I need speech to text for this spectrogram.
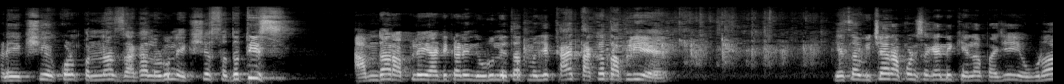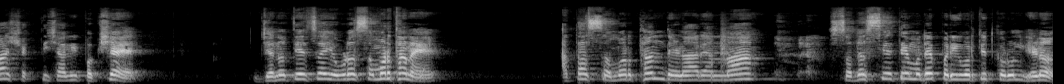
आणि एकशे एकोणपन्नास जागा लढून एकशे सदतीस आमदार आपले या ठिकाणी निवडून येतात. म्हणजे काय ताकद आपली आहे? याचा विचार आपण सगळ्यांनी केला पाहिजे. एवढा शक्तिशाली पक्ष आहे. जनतेचं एवढं समर्थन आहे. आता समर्थन देणाऱ्यांना सदस्यतेमध्ये परिवर्तित करून घेणं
